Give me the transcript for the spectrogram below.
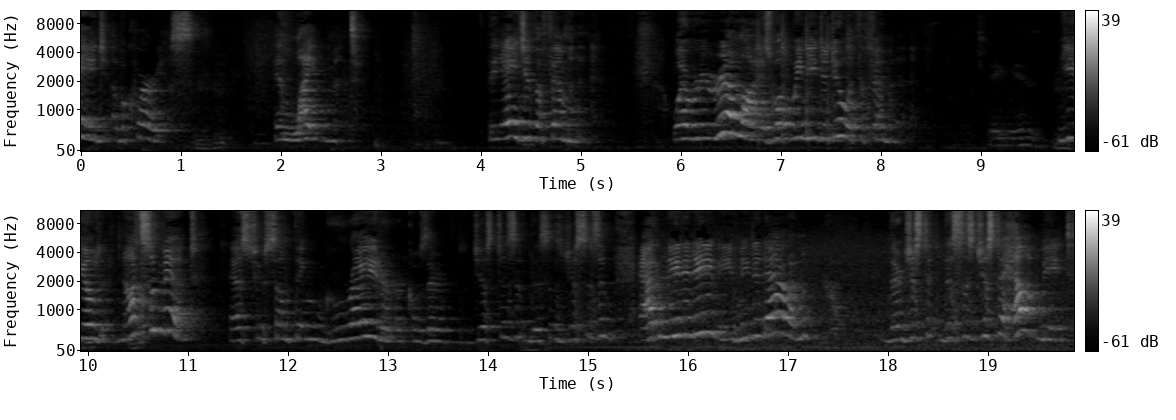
age of Aquarius, mm-hmm. enlightenment, the age of the feminine, where we realize what we need to do with the feminine. Amen. Yield not submit, as to something greater, because they're just as this is just as Adam needed Eve, Eve needed Adam. They're just this is just a helpmeet,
